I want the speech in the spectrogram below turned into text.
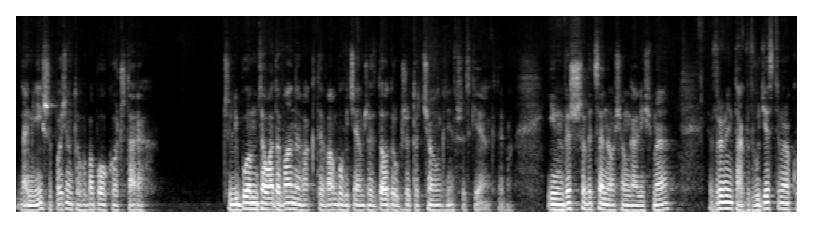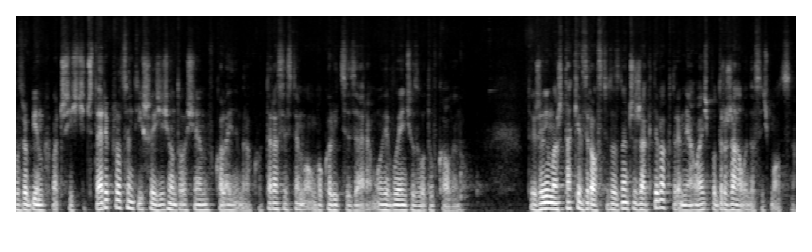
najmniejszy poziom to chyba było około 4. Czyli byłem załadowany w aktywa, bo widziałem, że jest dodruk, że to ciągnie wszystkie aktywa. Im wyższe wyceny osiągaliśmy, zrobiłem tak, w 20 roku zrobiłem chyba 34% i 68% w kolejnym roku. Teraz jestem w okolicy zera, mówię w ujęciu złotówkowym. To jeżeli masz takie wzrosty, to znaczy, że aktywa, które miałeś, podrożały dosyć mocno.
